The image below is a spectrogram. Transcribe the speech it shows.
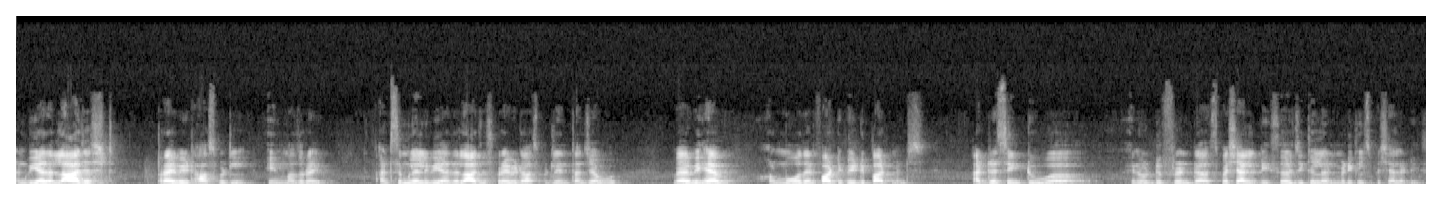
And we are the largest private hospital in Madurai and similarly we are the largest private hospital in Thanjavur where we have more than 45 departments addressing to uh, you know different uh, specialties surgical and medical specialties.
